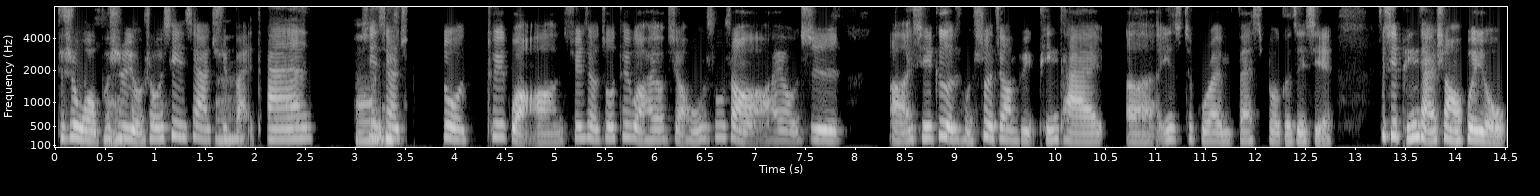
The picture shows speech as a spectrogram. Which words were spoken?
就是我不是哦有时候线下去啊摆摊，哦，线下去做推广，线下做推广，还有小红书上，还有是啊、一些各种社交平平台，呃，Instagram、Facebook 这些这些平台上会有，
